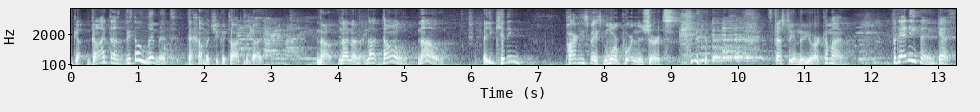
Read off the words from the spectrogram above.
God, God does. There's no limit to how much you could talk I'm to like, God. sorry to bother you. No, no, no, no, no, don't. No. Are you kidding? Parking space more important than shirts, especially in New York. Come on. But anything, yes.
